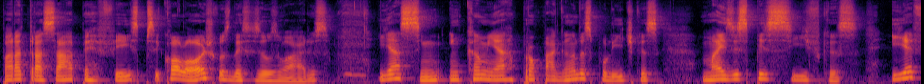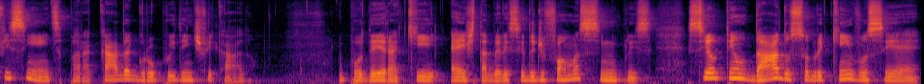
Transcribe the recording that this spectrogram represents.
para traçar perfis psicológicos desses usuários e assim encaminhar propagandas políticas mais específicas e eficientes para cada grupo identificado. O poder aqui é estabelecido de forma simples. Se eu tenho dados sobre quem você é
